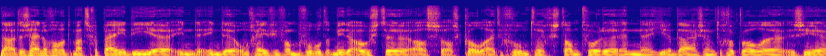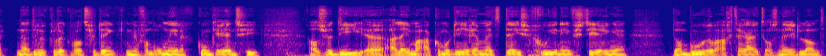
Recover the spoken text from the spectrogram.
Nou, er zijn nogal wat maatschappijen die uh, in, de, in de omgeving van bijvoorbeeld het Midden-Oosten als, als kool uit de grond uh, gestampt worden. En uh, hier en daar zijn toch ook wel zeer nadrukkelijk wat verdenkingen van oneerlijke concurrentie. Als we die alleen maar accommoderen met deze groei en investeringen, dan boeren we achteruit als Nederland.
